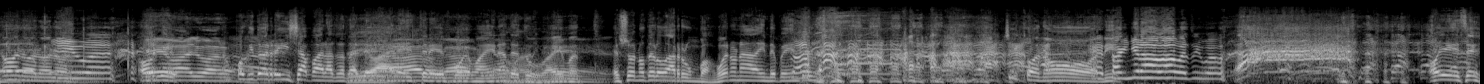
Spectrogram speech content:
No, no, no, no. Sí, güey. Oye, Qué bárbaro. un poquito de risa para tratar de bajar el Claro, estrés, claro, pues imagínate claro. tú. man, eso no te lo da rumba. Bueno, nada, independientemente. Chico, no. ni- Están grabados ese güey. Oye, ese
